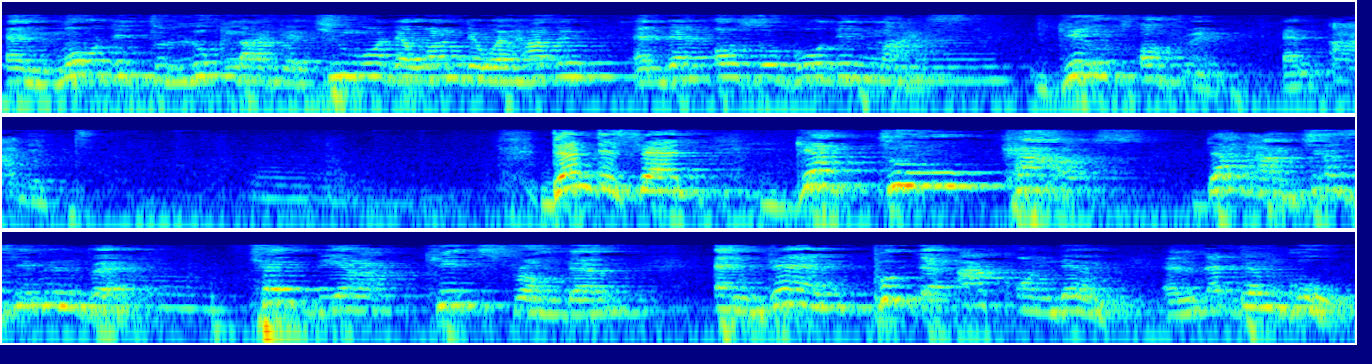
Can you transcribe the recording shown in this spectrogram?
and mold it to look like a tumor, the one they were having, and then also golden mice, guilt offering, and add it. Then they said, get two cows that have just given birth, take their kids from them, and then put the ark on them and let them go.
